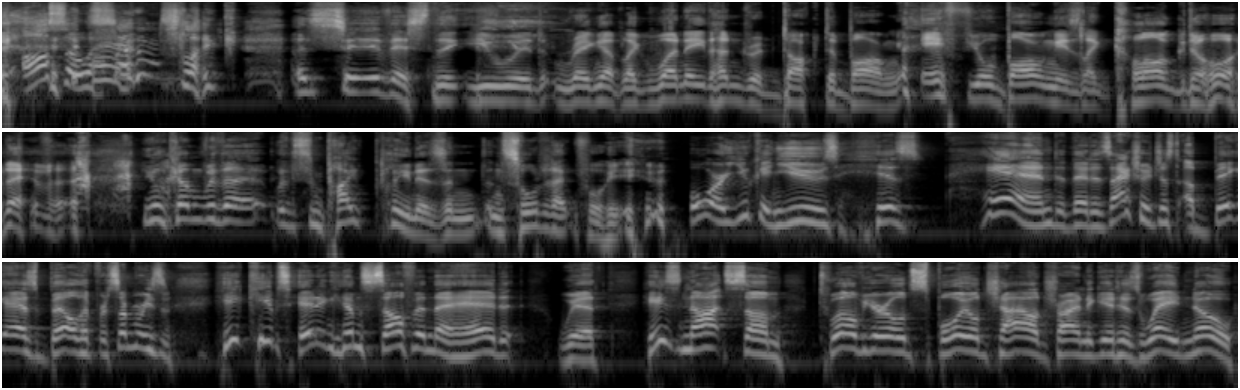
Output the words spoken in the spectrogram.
He also has. Sounds like a service that you would ring up, like 1 800 Dr. Bong, if your bong is like clogged or whatever. you'll come with a with some pipe cleaners and, and sort it out for you. Or you can use his hand that is actually just a big ass bell that for some reason he keeps hitting himself in the head with. He's not some 12 year old spoiled child trying to get his way. No,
